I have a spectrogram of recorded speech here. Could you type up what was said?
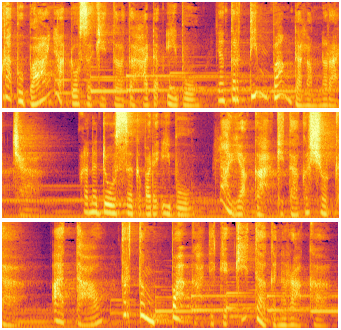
berapa banyak dosa kita terhadap ibu yang tertimbang dalam neraca? Kerana dosa kepada ibu, layakkah kita ke syurga? Atau tertempahkah tiket kita ke neraka?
